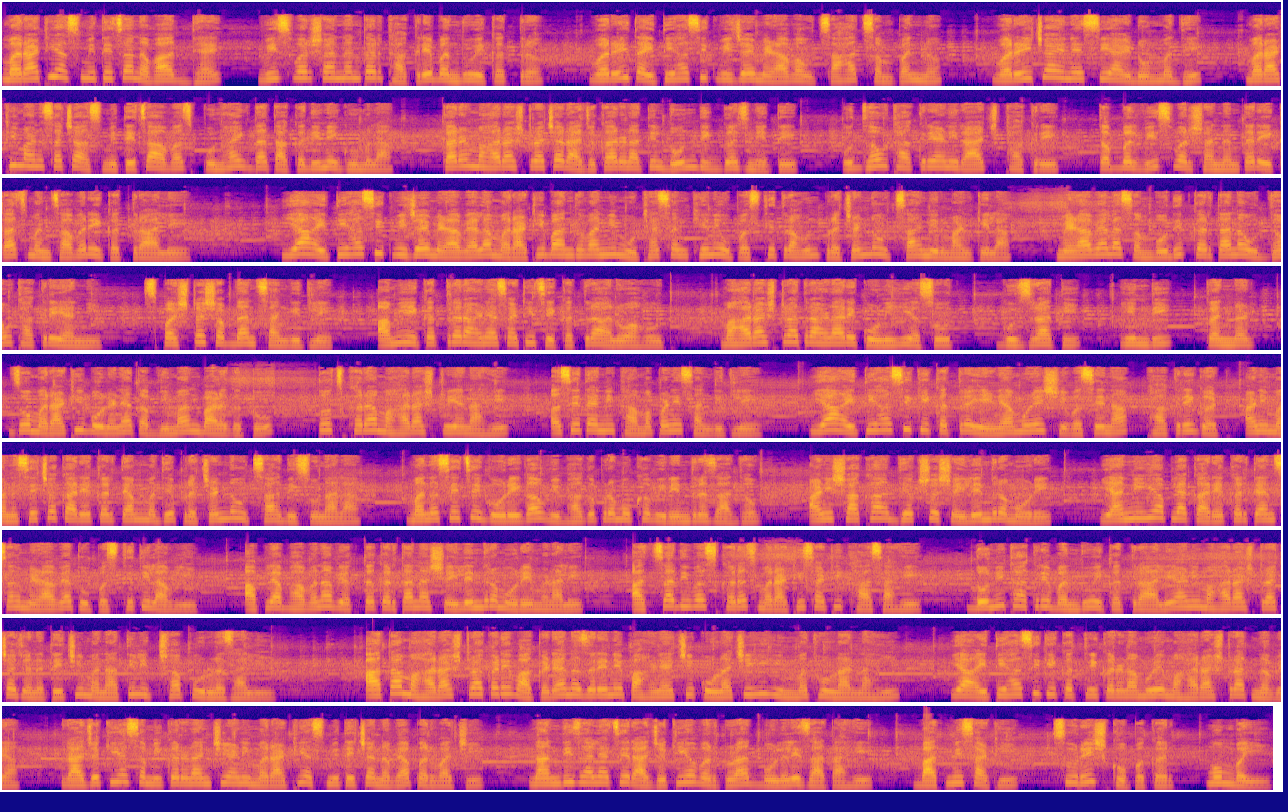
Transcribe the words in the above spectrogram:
मराठी अस्मितेचा नवा अध्याय वीस वर्षांनंतर ठाकरे बंधू एकत्र वरळीत ऐतिहासिक विजय मेळावा उत्साहात संपन्न वरळीच्या एन एस सी मध्ये मराठी माणसाच्या अस्मितेचा आवाज पुन्हा एकदा ताकदीने घुमला कारण महाराष्ट्राच्या राजकारणातील दोन दिग्गज नेते उद्धव ठाकरे आणि राज ठाकरे तब्बल वीस वर्षांनंतर एकाच मंचावर एकत्र आले. या ऐतिहासिक विजय मेळाव्याला मराठी बांधवांनी मोठ्या संख्येने उपस्थित राहून प्रचंड उत्साह निर्माण केला मेळाव्याला संबोधित करताना उद्धव ठाकरे यांनी स्पष्ट शब्दांत सांगितले आम्ही एकत्र राहण्यासाठीच एकत्र आलो आहोत. महाराष्ट्रात राहणारे कोणीही असोत गुजराती हिंदी कन्नड जो मराठी बोलण्यात अभिमान बाळगतो तोच खरा महाराष्ट्रीयन आहे असे त्यांनी ठामपणे सांगितले. या ऐतिहासिक एकत्र येण्यामुळे शिवसेना ठाकरे गट आणि मनसेच्या कार्यकर्त्यांमध्ये प्रचंड उत्साह दिसून आला. मनसेचे गोरेगाव विभागप्रमुख वीरेंद्र जाधव आणि शाखा अध्यक्ष शैलेंद्र मोरे यांनीही आपल्या कार्यकर्त्यांसह मेळाव्यात उपस्थिती लावली. आपल्या भावना व्यक्त करताना शैलेंद्र मोरे म्हणाले आजचा दिवस खरंच मराठीसाठी खास आहे. दोन्ही ठाकरे बंधू एकत्र आले आणि महाराष्ट्राच्या जनतेची मनातील इच्छा पूर्ण झाली. आता महाराष्ट्राकडे वाकड्या नजरेने पाहण्याची कोणाचीही हिंमत होणार नाही. या ऐतिहासिक एकत्रीकरणामुळे महाराष्ट्रात नव्या राजकीय समीकरणांची आणि मराठी अस्मितेच्या नव्या पर्वाची नांदी झाल्याचे राजकीय वर्तुळात बोलले जात आहे. बातमीसाठी सुरेश खोपकर मुंबई.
